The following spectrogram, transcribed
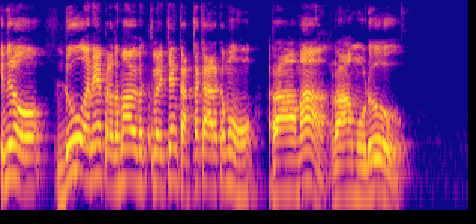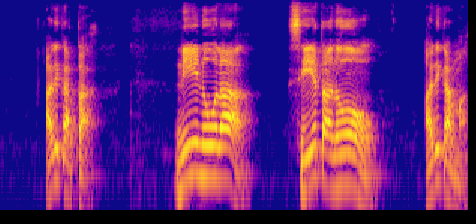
ఇందులో డు అనే ప్రథమా విభక్తి ప్రత్యయం కర్తకారకము రామ రాముడు. అది కర్త. నీ నూల సీతను. అది కర్మ.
